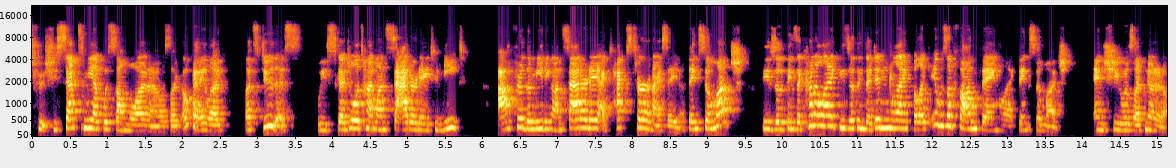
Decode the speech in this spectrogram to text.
to, she sets me up with someone. And I was like, okay, like, let's do this. We schedule a time on Saturday to meet. After the meeting on Saturday, I text her and I say, you know, thanks so much. These are the things I kind of like. These are the things I didn't like, but like, it was a fun thing. Like, thanks so much. And she was like, no, no, no,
